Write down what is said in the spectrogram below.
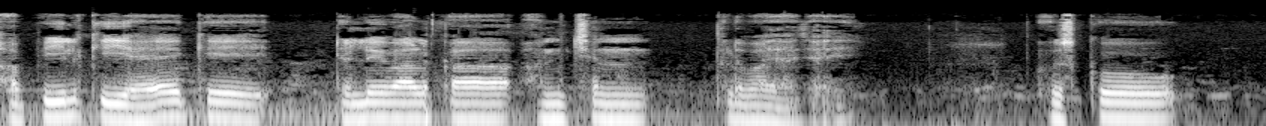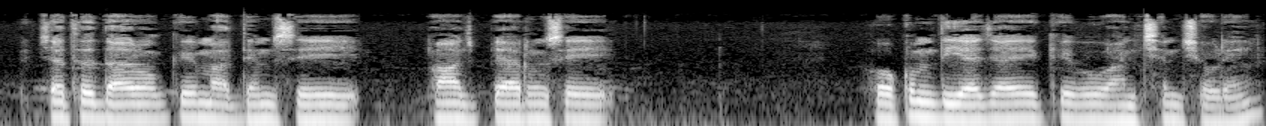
अपील की है कि डल्लेवाल का अनशन तड़वाया जाए। उसको जथेदारों के माध्यम से, पाँच प्यारों से हुक्म दिया जाए कि वो अनशन छोड़ें।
